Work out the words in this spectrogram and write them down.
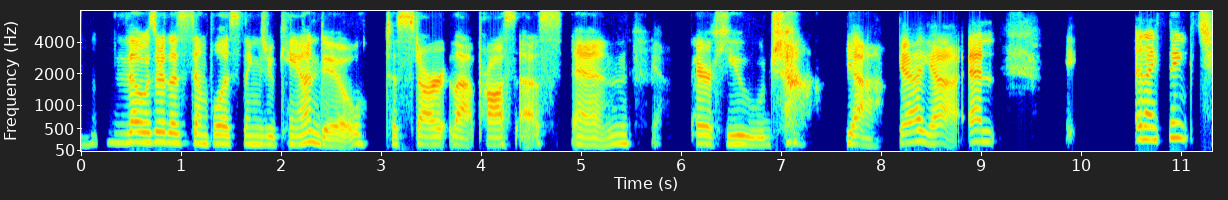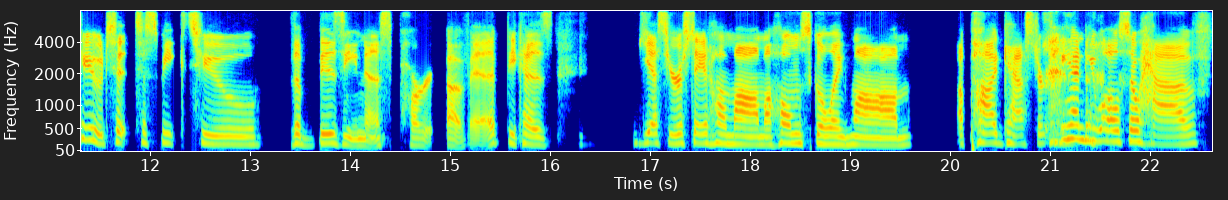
Mhm. those are the simplest things you can do to start that process and Yeah. they're huge Yeah, yeah, yeah. And and I think too to to speak to the busyness part of it because yes, you're a stay-at-home mom, a homeschooling mom, a podcaster, and you also have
